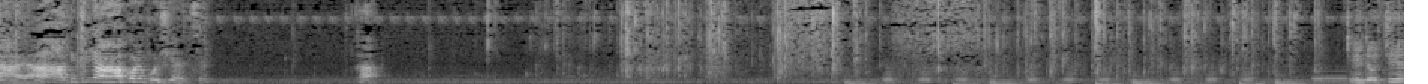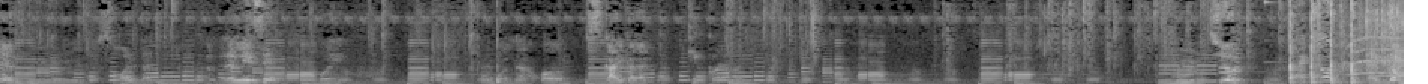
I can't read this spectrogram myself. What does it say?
দাঁড়া, আগে থেকে আ করে বসে আছে। খা। এটা হচ্ছে সল্ট এটা লেসে ওই বল না স্কাই কালারটা। ঠিক করে। হুম শিওর একদম। একদম।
